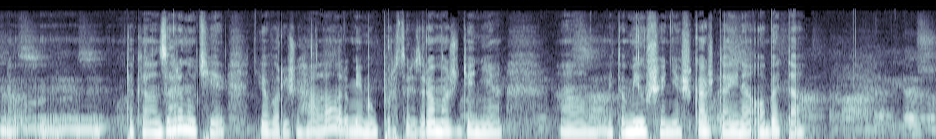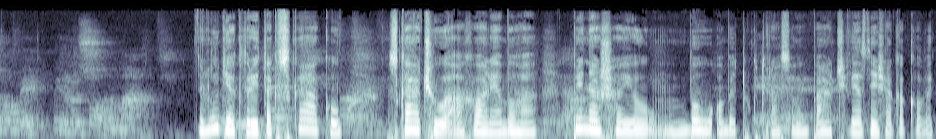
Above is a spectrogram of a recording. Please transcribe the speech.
no, také len zhrnutie, kde hovorí, že halal robíme uprostred zhromaždenia a je to milšie než každá iná obeta. Ľudia, ktorí tak skáku, skáču a chvália Boha, prinášajú Bohu obetu, ktorá sa mu páči viac než akákoľvek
